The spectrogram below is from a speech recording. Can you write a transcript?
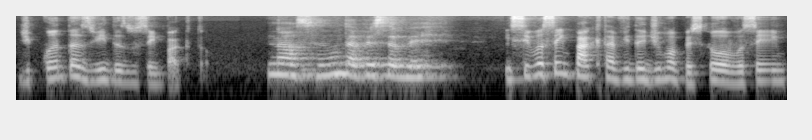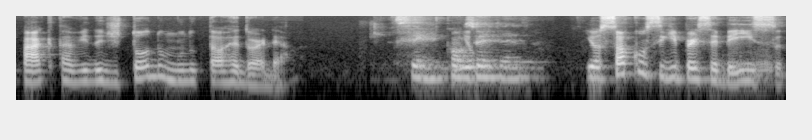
de quantas vidas você impactou. Nossa, não dá para saber. E se você impacta a vida de uma pessoa, você impacta a vida de todo mundo que está ao redor dela. Sim, com e certeza. E eu, eu só consegui perceber isso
